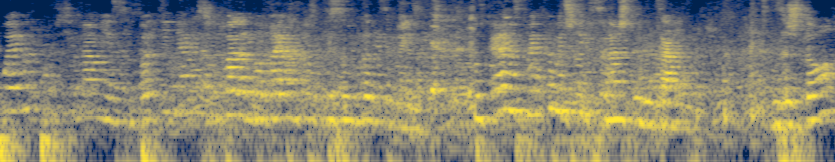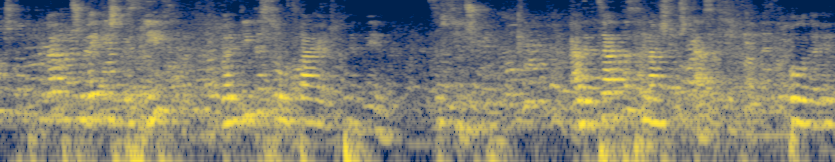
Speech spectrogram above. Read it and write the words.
поемат професионалния си път и някакси отварят във времето да се създадат семейство. В крайна сметка мечтите са нашите деца. Защо? Защото когато човек е щастлив, вратите се отварят пред него за всичко. А децата са нашето щастие. Благодаря ви.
